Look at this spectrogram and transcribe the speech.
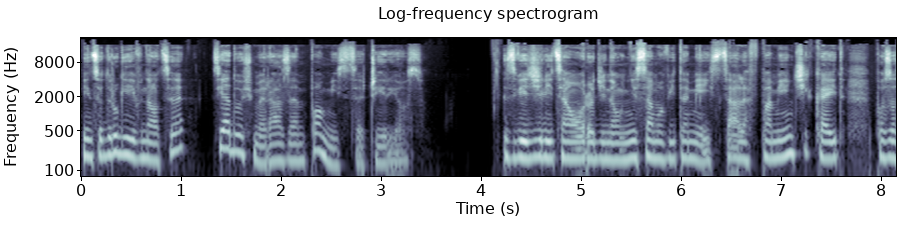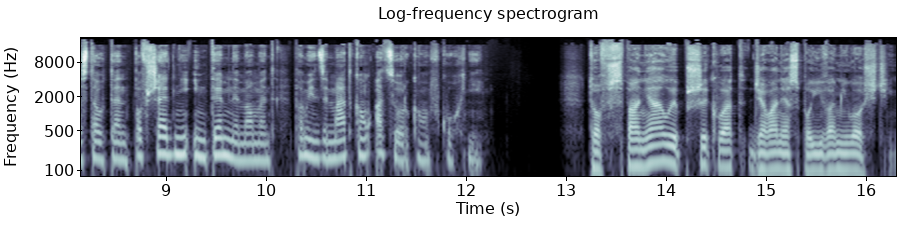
Więc o drugiej w nocy zjadłyśmy razem po misce Cheerios. Zwiedzili całą rodziną niesamowite miejsca, ale w pamięci Kate pozostał ten powszedni, intymny moment pomiędzy matką a córką w kuchni. To wspaniały przykład działania spoiwa miłości.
